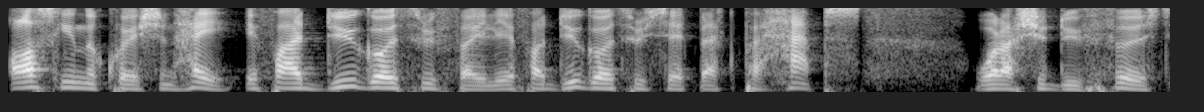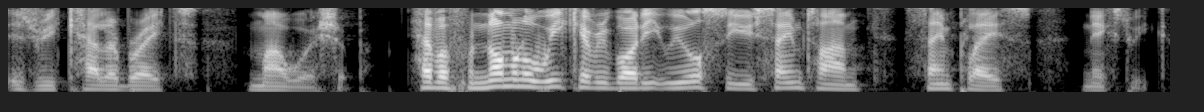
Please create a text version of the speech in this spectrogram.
asking the question hey, if I do go through failure, if I do go through setback, perhaps what I should do first is recalibrate my worship. Have a phenomenal week, everybody. We will see you same time, same place next week.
